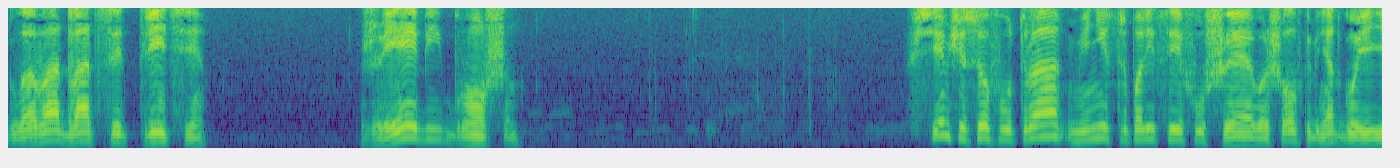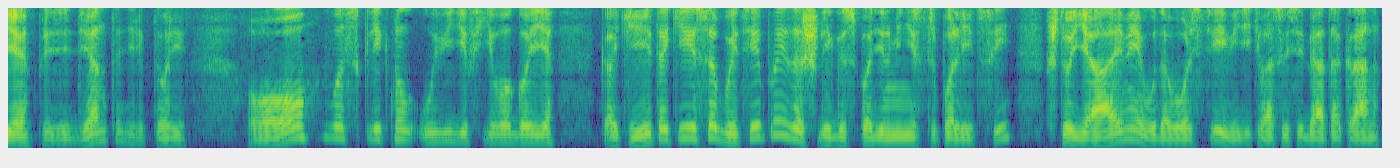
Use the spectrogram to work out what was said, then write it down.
Глава двадцать третья. Жребий брошен. В семь часов утра министр полиции Фуше вошел в кабинет Гойе, президента директории. «О!» — воскликнул, увидев его Гойе. «Какие такие события произошли, господин министр полиции, что я имею удовольствие видеть вас у себя так рано?»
